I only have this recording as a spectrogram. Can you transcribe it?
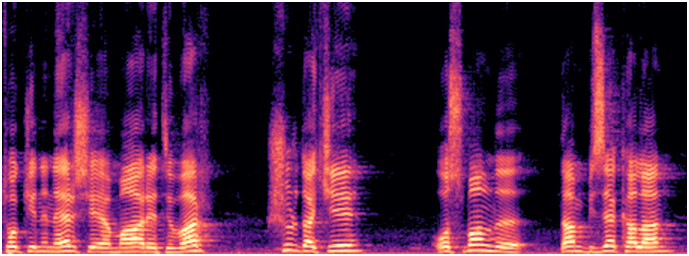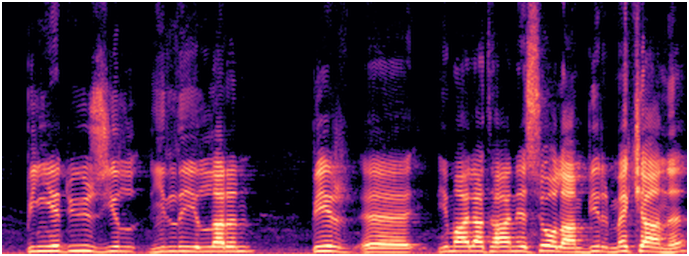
TOKİ'nin her şeye mahareti var. Şuradaki Osmanlı'dan bize kalan 1700 yıl, yıllı yılların bir e, imalathanesi olan bir mekanı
